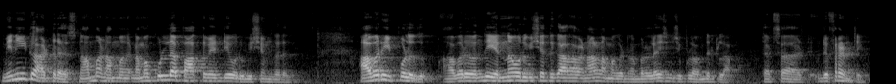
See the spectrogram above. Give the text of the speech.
mini to address நம்ம நம்ம நமக்குள்ளே பார்க்க வேண்டிய ஒரு விஷயங்கிறது அவர் இப்பொழுது அவர் வந்து என்ன ஒரு விஷயத்துக்காக வேணாலும் நமக்கு நம்ம ரிலேஷன்ஷிப்பில் வந்திருக்கலாம். That's a different thing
